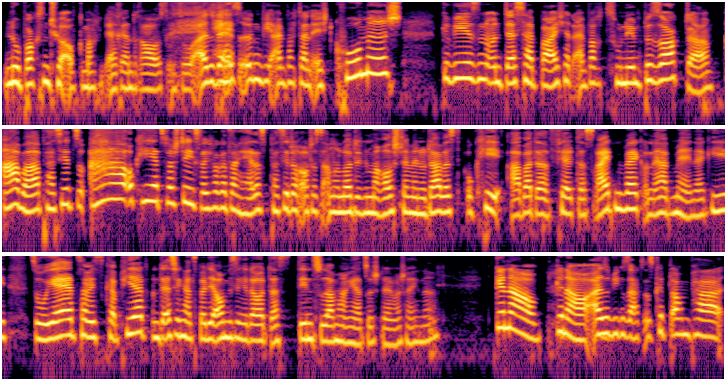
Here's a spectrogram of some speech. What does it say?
nur Boxentür aufgemacht und er rennt raus und so. Also der ist irgendwie einfach dann echt komisch gewesen und deshalb war ich halt einfach zunehmend besorgter. Aber passiert so, ah, okay, jetzt verstehe ich's, weil ich wollte gerade sagen, hä, das passiert doch auch, dass andere Leute den mal rausstellen, wenn du da bist. Okay, aber da fällt das Reiten weg und er hat mehr Energie. So, ja, jetzt habe ich's kapiert und deswegen hat's bei dir auch ein bisschen gedauert, das den Zusammenhang herzustellen wahrscheinlich, ne? Genau, genau. Also wie gesagt, es gibt auch ein paar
